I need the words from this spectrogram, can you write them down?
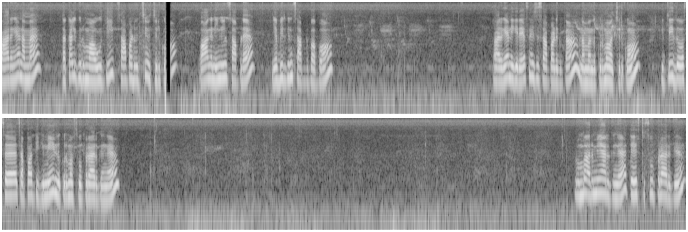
பாருங்கள் நம்ம தக்காளி குருமா ஊற்றி சாப்பாடு வச்சு வச்சுருக்கோம். வாங்க நீங்களும் சாப்பிட. எப்படி இருக்குன்னு சாப்பிட்டு பார்ப்போம். பாருங்கள் இன்றைக்கி ரேஷன் அரிசி சாப்பாடுக்கு தான் நம்ம அந்த குருமா வச்சுருக்கோம். இட்லி தோசை சப்பாத்திக்குமே இந்த குருமா சூப்பராக இருக்குங்க. ரொம்ப அருமையாக இருக்குங்க. டேஸ்ட்டு சூப்பராக இருக்குது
